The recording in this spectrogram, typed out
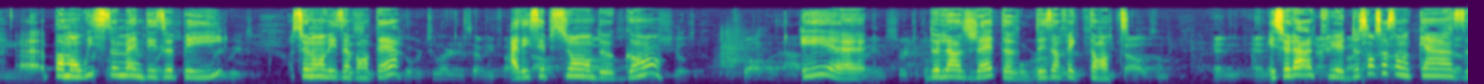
euh, pendant huit semaines des EPI selon les inventaires, à l'exception de gants et euh, de lingettes désinfectantes. Et cela incluait 275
